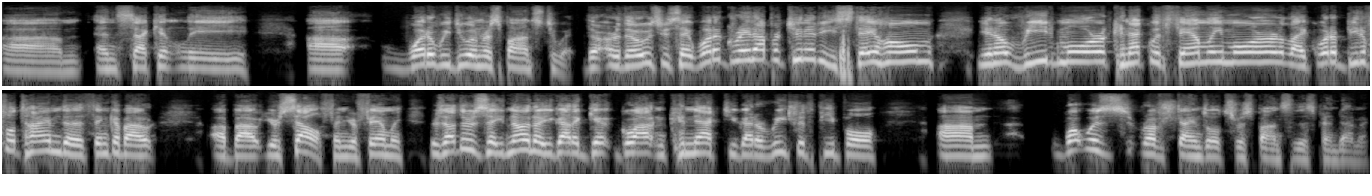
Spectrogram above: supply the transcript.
Um, and secondly, uh, what do we do in response to it? There are those who say, "What a great opportunity! Stay home, you know, read more, connect with family more. Like, what a beautiful time to think about about yourself and your family." There's others who say, "No, no, you got to go out and connect. You got to reach with people." Um, what was Rav Steinsaltz's response to this pandemic?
